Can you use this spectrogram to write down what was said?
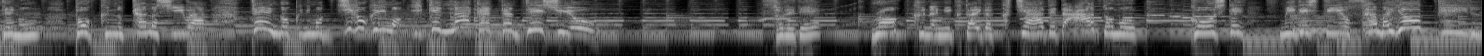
でもポックンの魂は天国にも地獄にも行けなかったんですよ。それでロックな肉体が朽ち果てた後もこうしてミディシティをさまよっている。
